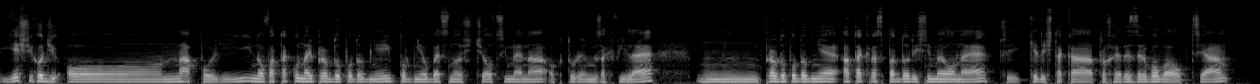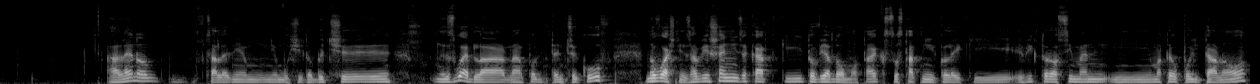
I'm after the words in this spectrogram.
Jeśli chodzi o Napoli, no w ataku najprawdopodobniej pod nieobecność Ocimena, o którym za chwilę, prawdopodobnie atak Raspadori Simeone, czyli kiedyś taka trochę rezerwowa opcja, ale no wcale nie, nie musi to być y, złe dla Napolitańczyków. No właśnie, zawieszeni za kartki to wiadomo, tak? Z ostatniej kolejki Victor Osimen i Matteo Politano.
